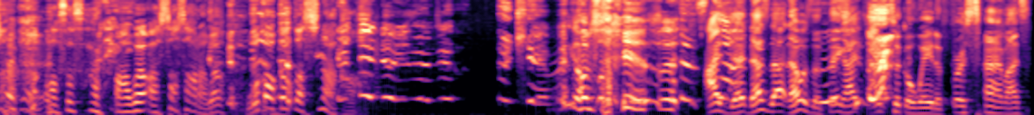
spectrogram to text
sorry. Oh, so sorry. Oh, well, I'm so sorry. Well, we're gonna get the snack. off. The camera. You know what I'm saying? I that, that's that, that was the thing I, I took away the first time I s-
